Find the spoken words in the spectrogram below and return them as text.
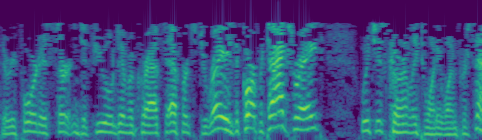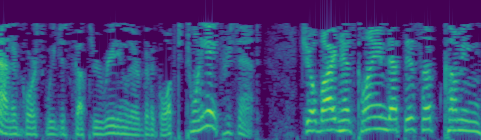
The report is certain to fuel Democrats' efforts to raise the corporate tax rate, which is currently 21%. Of course, we just got through reading they're going to go up to 28%. Joe Biden has claimed that this upcoming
